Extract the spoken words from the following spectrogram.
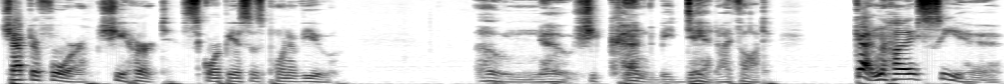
Chapter 4 She Hurt Scorpius's Point of View. Oh no, she can't be dead, I thought. Can I see her?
